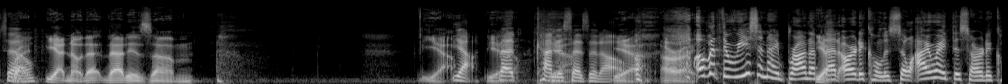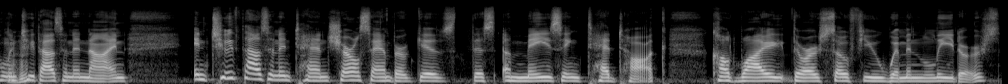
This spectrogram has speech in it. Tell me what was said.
So- right. yeah, no, that that is. um yeah, Yeah, yeah, that kind yeah, of says it all. Yeah, all right. Oh, but the reason I brought up Yeah. Mm-hmm. that article is so I write this article in 2009. In 2010, Sheryl Sandberg gives this amazing TED talk called Why There Are So Few Women Leaders.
